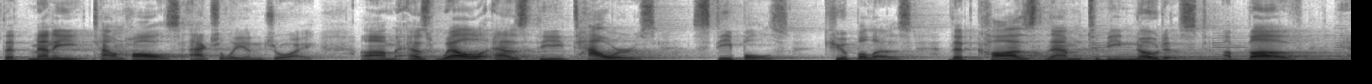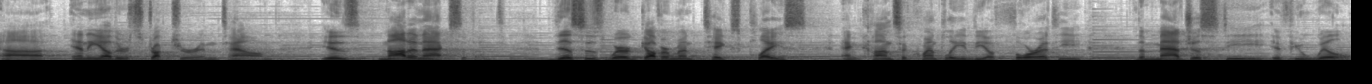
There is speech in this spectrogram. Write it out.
that many town halls actually enjoy, um, as well as the towers, steeples, cupolas that cause them to be noticed above uh, any other structure in town, is not an accident. This is where government takes place, and consequently, the authority, the majesty, if you will,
